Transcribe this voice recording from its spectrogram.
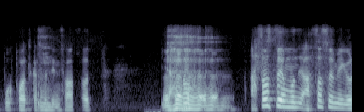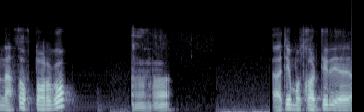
бүх подкастуудыг сонсоод Асуусан юм асуусан юмыг юу н асуух дургу. Аа. А тийм болохоор тэр э,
